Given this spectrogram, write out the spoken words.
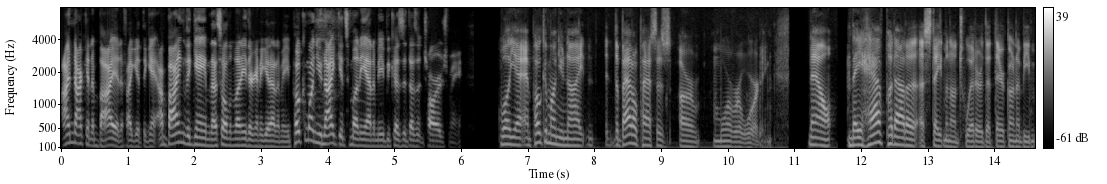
I'm not going to buy it if I get the game. I'm buying the game. That's all the money they're going to get out of me. Pokemon Unite gets money out of me because it doesn't charge me. Well, yeah, and Pokemon Unite, the battle passes are more rewarding. Now, they have put out a, a statement on Twitter that they're going to be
